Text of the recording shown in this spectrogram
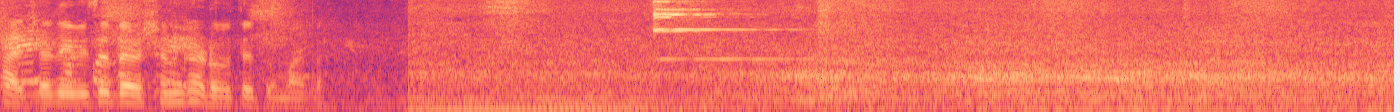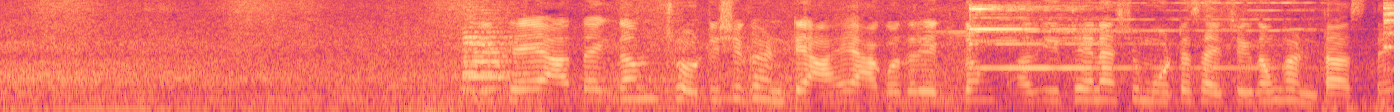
खालच्या देवीचं दर्शन घडवते तुम्हाला. इथे आता एकदम छोटीशी घंटी आहे. अगोदर एकदम इथे ना अशी मोठ्या साईजची एकदम घंटा असते.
